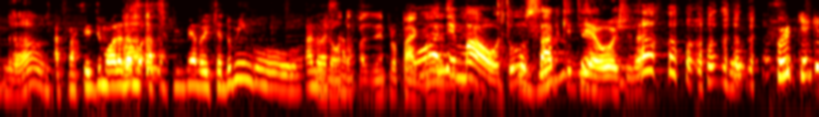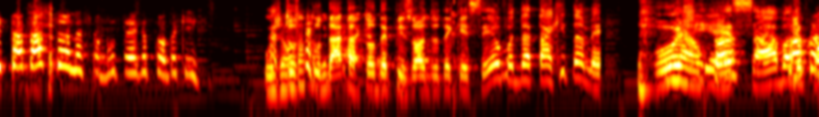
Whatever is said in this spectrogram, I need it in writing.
Não, A partir de uma hora da a partir de meia-noite é domingo. Ah, não, o é João tá fazendo Ô, propaganda. animal, tu não sabe que dia é hoje, não? Por que que tá datando essa bodega toda aqui? O João tu, tá tu data propaganda. todo episódio do DQC, eu vou datar aqui também. Hoje Não, só- é sábado, Só quando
